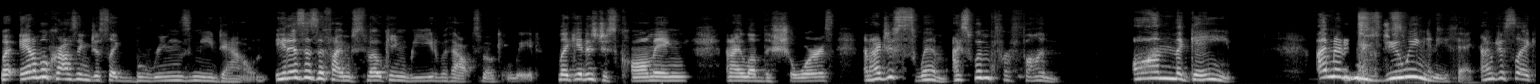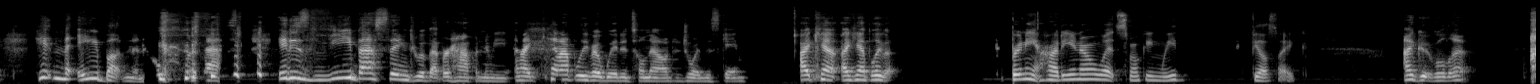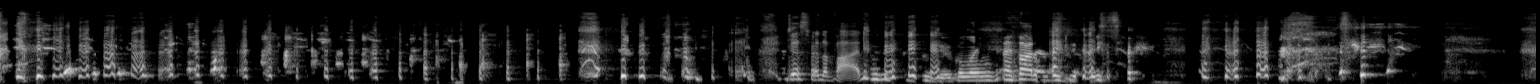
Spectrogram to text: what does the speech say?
But Animal Crossing just like brings me down. It is as if I'm smoking weed without smoking weed. Like it is just calming and I love the shores and I just swim. I swim for fun on the game. I'm not even doing anything. I'm just like hitting the A button and hoping for the best. it is the best thing to have ever happened to me and I cannot believe I waited till now to join this game. I can't I can't believe it. brittany how do you know what smoking weed feels like I googled it. just for the pod Googling. I thought I was good research.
